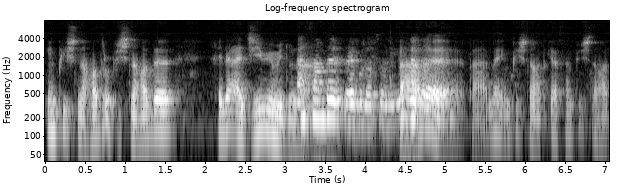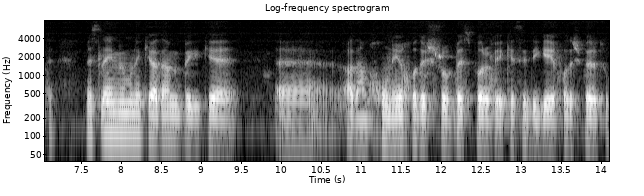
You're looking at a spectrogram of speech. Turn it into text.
این پیشنهاد رو پیشنهاد خیلی عجیبی می‌دونم. اصلا به رگولاتوری بله بله این پیشنهاد که اصلا پیشنهاده مثل این میمونه که آدم بگه که آدم خونه خودش رو بسپره به کسی دیگه خودش بره تو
